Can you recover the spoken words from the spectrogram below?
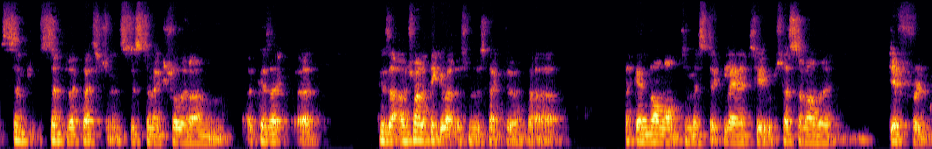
sim simpler questions just to make sure that I'm because I because uh, I'm trying to think about this from the perspective of uh, like a non-optimistic layer two, which has some other different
